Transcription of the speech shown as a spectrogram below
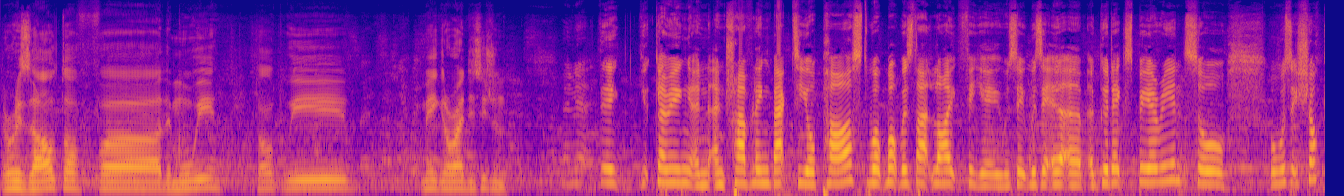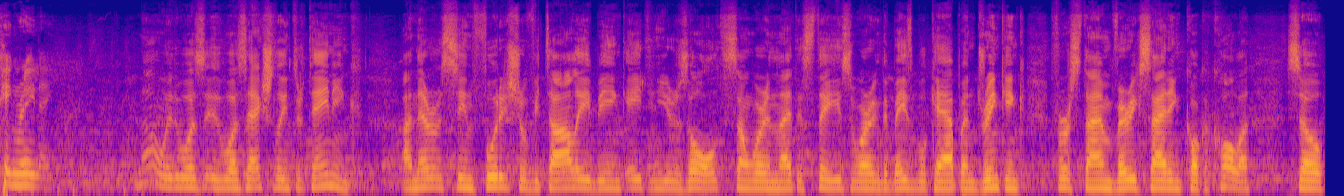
the result of uh, the movie thought we make the right decision. And uh, the, going and, and traveling back to your past, what, what was that like for you? Was it was it a, a good experience, or or was it shocking, really? No, it was it was actually entertaining. I never seen footage of Vitali being 18 years old somewhere in the United States wearing the baseball cap and drinking first time very exciting Coca-Cola. So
